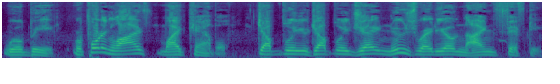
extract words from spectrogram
will be. Reporting live, Mike Campbell. WWJ News Radio 950.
